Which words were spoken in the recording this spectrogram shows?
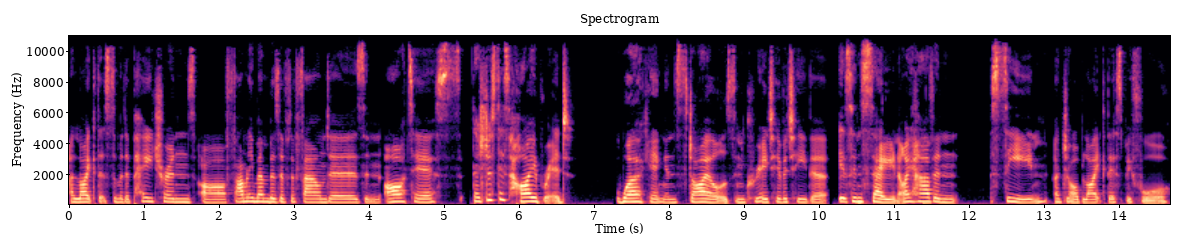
I like that some of the patrons are family members of the founders and artists. There's just this hybrid working and styles and creativity that it's insane. I haven't seen a job like this before.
